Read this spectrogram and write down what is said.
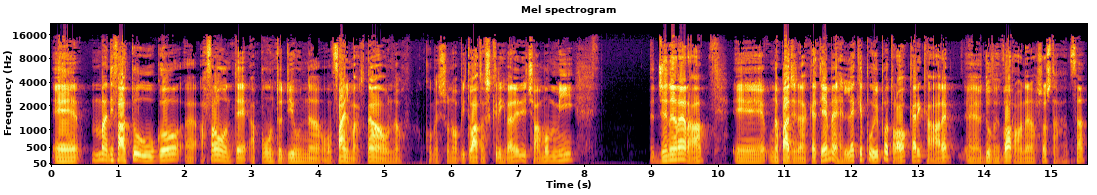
eh, ma di fatto Ugo eh, a fronte appunto di un, un, file markdown come sono abituato a scrivere diciamo mi genererà eh, una pagina HTML che poi potrò caricare eh, dove vorrò nella sostanza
